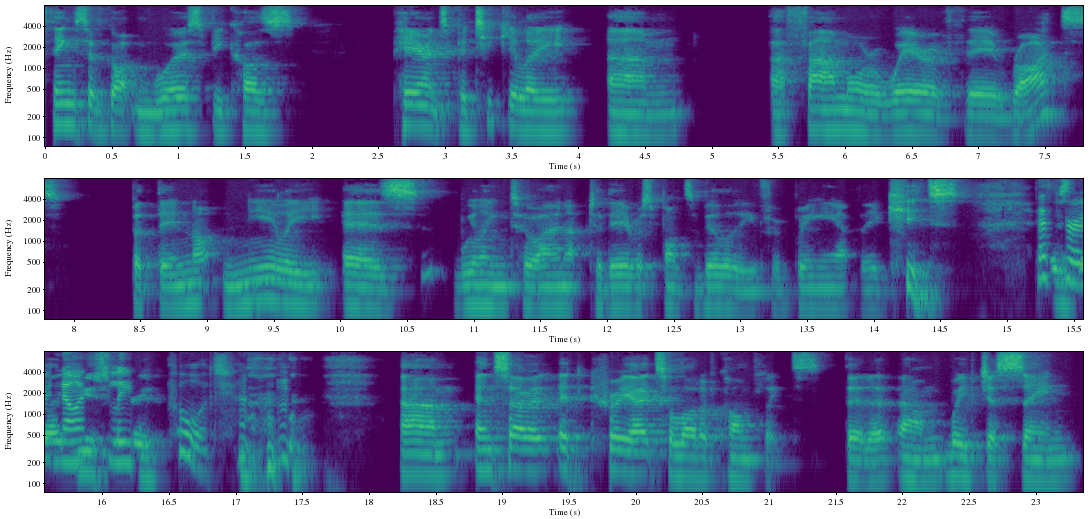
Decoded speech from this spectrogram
things have gotten worse because parents, particularly, um, are far more aware of their rights but they're not nearly as willing to own up to their responsibility for bringing up their kids. That's very nicely put. um, and so it, it, creates a lot of conflicts that are, um, we've just seen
